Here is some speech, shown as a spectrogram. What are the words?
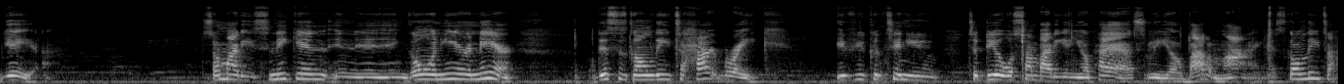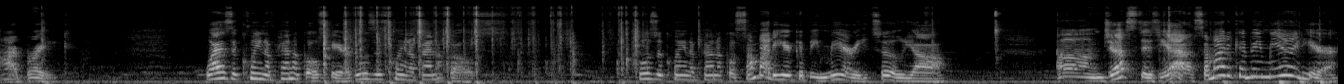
Yeah. Somebody sneaking and, and going here and there. This is going to lead to heartbreak if you continue to deal with somebody in your past, Leo. Bottom line, it's going to lead to heartbreak. Why is the Queen of Pentacles here? Who is this Queen of Pentacles? Who's the Queen of Pentacles? Somebody here could be married too, y'all. Um, Justice, yeah. Somebody could be married here.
